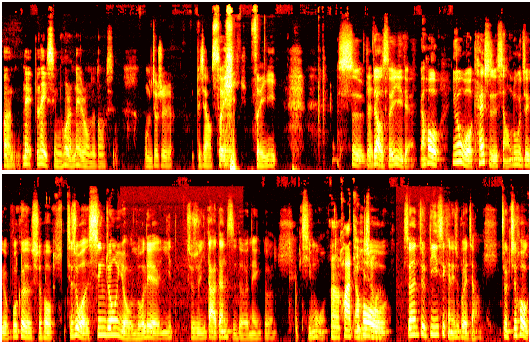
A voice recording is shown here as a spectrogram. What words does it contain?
嗯，类类型或者内容的东西。我们就是比较随意 随意，是比较随意一点。然后，因为我开始想录这个播客的时候，其实我心中有罗列一就是一大单子的那个题目，嗯，话题。然后，虽然就第一期肯定是不会讲，就之后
